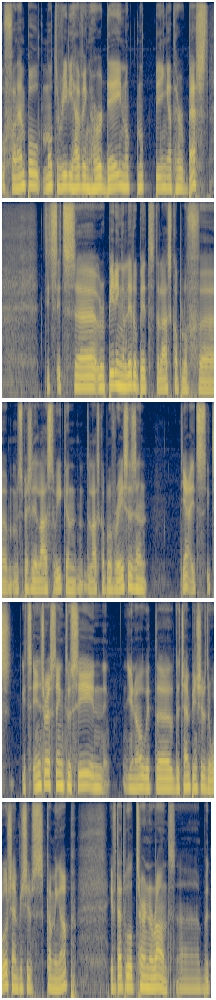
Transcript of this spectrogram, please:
of Van Empel not really having her day, not not being at her best it's it's uh, repeating a little bit the last couple of uh, especially last week and the last couple of races. And yeah it's it's it's interesting to see in you know with the the championships the world championships coming up if that will turn around. Uh, but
